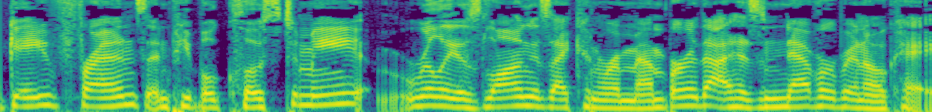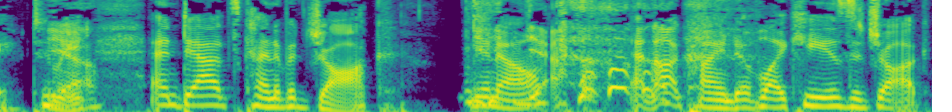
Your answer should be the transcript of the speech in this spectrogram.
gay friends and people close to me really as long as I can remember. That has never been okay to Yeah. me. And Dad's kind of a jock. You know, and not kind of like he is a jock.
